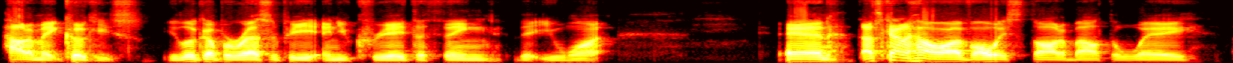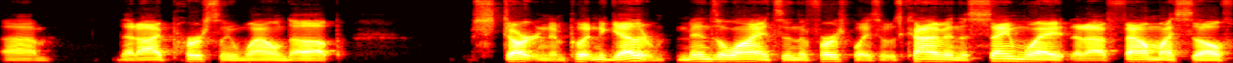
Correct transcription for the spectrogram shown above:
how to make cookies. You look up a recipe and you create the thing that you want. And that's kind of how I've always thought about the way um, that I personally wound up starting and putting together Men's Alliance in the first place. It was kind of in the same way that I found myself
